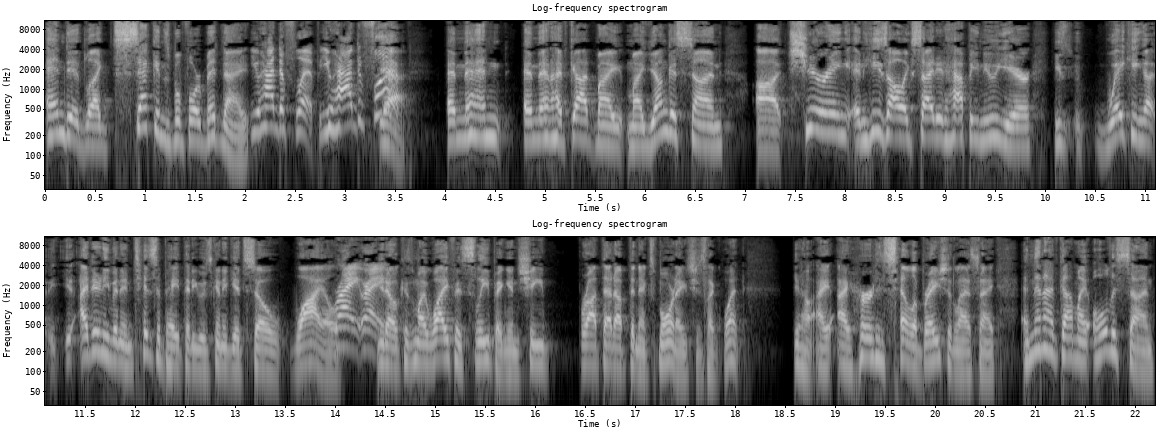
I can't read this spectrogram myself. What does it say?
ended like seconds before midnight. You had to flip. You had to flip. Yeah. And then and then I've got my my youngest son uh, cheering and he's all excited. Happy New Year. He's waking up. I didn't even anticipate that he was going to get so wild. Right, right. You know, because my wife is sleeping and she brought that up the next morning. She's like, "What?" You know, I, I heard his celebration last night, and then I've got my oldest son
